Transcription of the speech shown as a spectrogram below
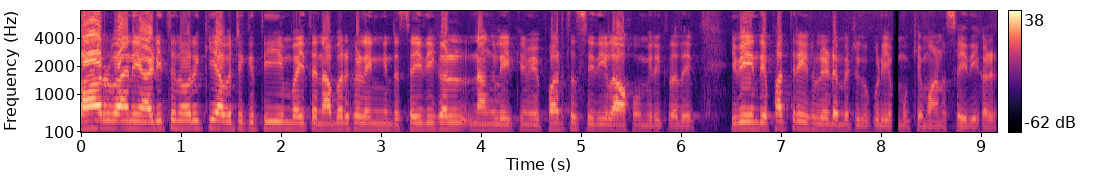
கார் வேனை அடித்து நொறுக்கி அவற்றுக்கு தீயும் வைத்த நபர்கள் என்கின்ற செய்திகள் நாங்கள் ஏற்கனவே பார்த்த செய்திகளாகவும் இருக்கிறது. இவை இந்த பத்திரிகைகள் இடம்பெற்றிருக்கக்கூடிய முக்கியமான செய்திகள்.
